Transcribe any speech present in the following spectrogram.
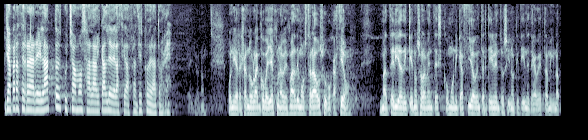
Ya para cerrar el acto, escuchamos al alcalde de la ciudad, Francisco de la Torre. Bueno, y Alejandro Blanco Vallejo una vez más ha demostrado su vocación en materia de que no solamente es comunicación, entretenimiento, sino que tiene que haber también una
